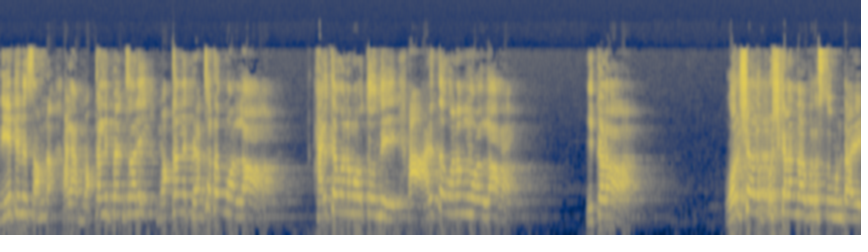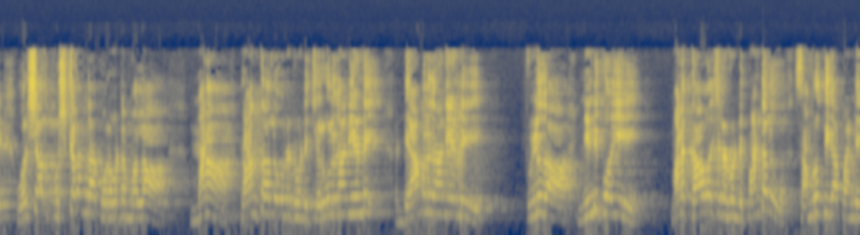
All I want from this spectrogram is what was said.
నీటిని సంర అలా మొక్కల్ని పెంచాలి మొక్కల్ని పెంచడం వల్ల హరితవనం అవుతుంది. ఆ హరితవనం వల్ల ఇక్కడ వర్షాలు పుష్కలంగా కురుస్తూ ఉంటాయి. వర్షాలు పుష్కలంగా కురవటం వల్ల మన ప్రాంతాల్లో ఉన్నటువంటి చెరువులు కానివ్వండి డ్యాములు కానివ్వండి ఫుల్లుగా నిండిపోయి మనకు కావలసినటువంటి పంటలు సమృద్ధిగా పండే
